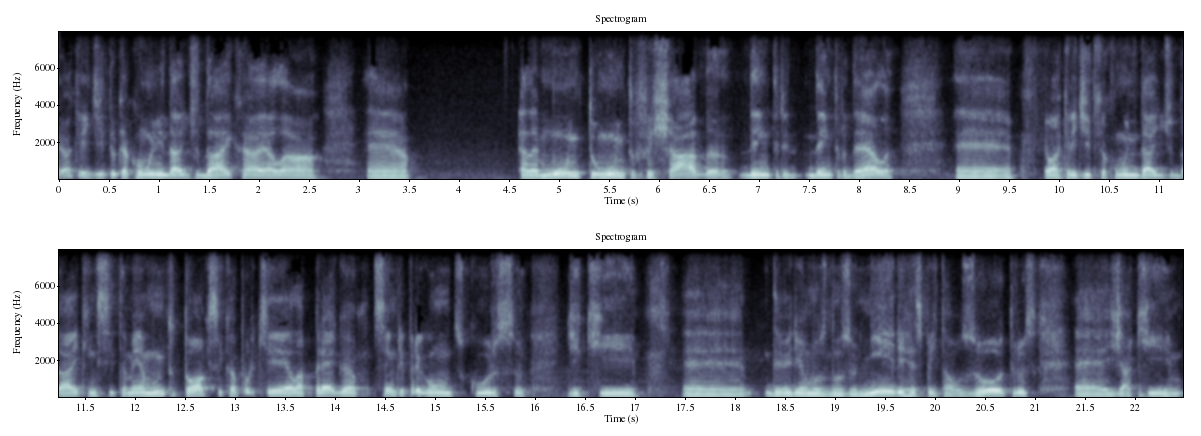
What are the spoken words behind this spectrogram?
Eu acredito que a comunidade judaica ela é, ela é muito, muito fechada dentro, dentro dela. É, eu acredito que a comunidade judaica em si também é muito tóxica porque ela prega, sempre pregou um discurso de que é, deveríamos nos unir e respeitar os outros, é, já que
